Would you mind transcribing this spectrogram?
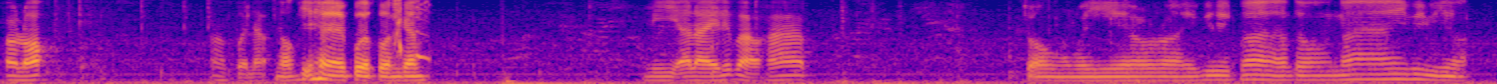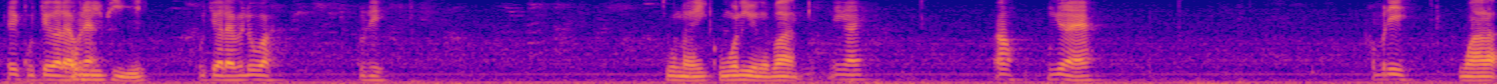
เอาล็อกอ้าวเปิดแล้วเราเฮียเปิดสวนกัน มีอะไรหรือเปล่าครับ จงมีอะไรพี่ว่าตรงไหนไม่มีหรอกเฮ้ยกูเจออะไรวะเนี่ยมีผีกูเจออะไรไม่รู้วะดูดิตรงไหนกูไม่ได้อยู่ในบ้านนี่ไงเอ้ามึงอยู่ไหนเข้ามาดิมาละ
